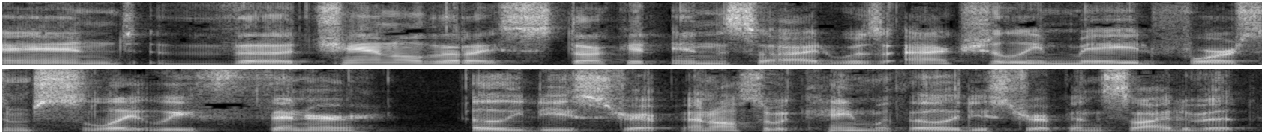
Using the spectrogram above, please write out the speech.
and the channel that I stuck it inside was actually made for some slightly thinner LED strip, and also it came with LED strip inside of it.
